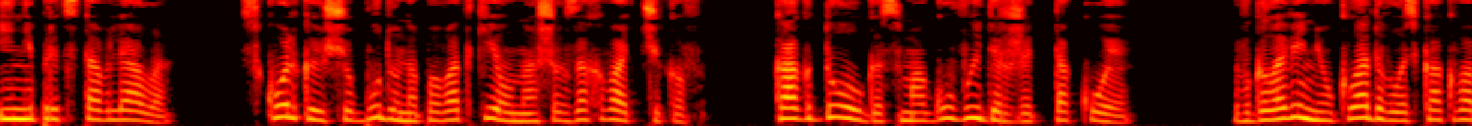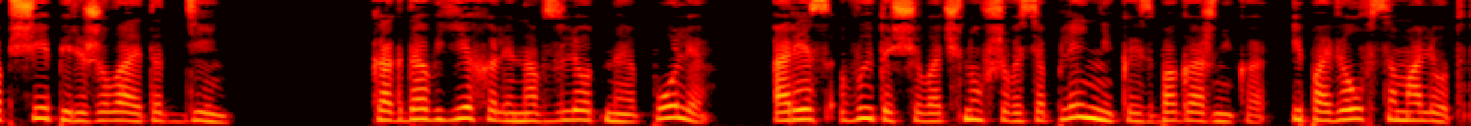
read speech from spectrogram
и не представляла, Сколько еще буду на поводке у наших захватчиков? Как долго смогу выдержать такое? В голове не укладывалось, как вообще пережила этот день. Когда въехали на взлетное поле, Арес вытащил очнувшегося пленника из багажника и повел в самолет.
